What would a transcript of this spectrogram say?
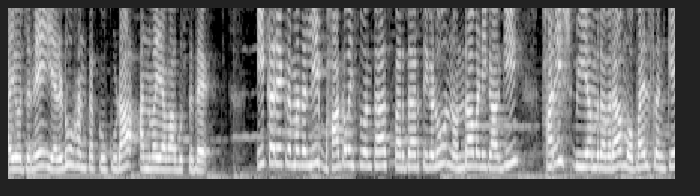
ಆಯೋಜನೆ ಎರಡೂ ಹಂತಕ್ಕೂ ಕೂಡ ಅನ್ವಯವಾಗುತ್ತದೆ. ಈ ಕಾರ್ಯಕ್ರಮದಲ್ಲಿ ಭಾಗವಹಿಸುವಂತಹ ಸ್ಪರ್ಧಾರ್ಥಿಗಳು ನೋಂದಾವಣಿಗಾಗಿ ಹರೀಶ್ ಬಿ ಎಂ ರವರ ಮೊಬೈಲ್ ಸಂಖ್ಯೆ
